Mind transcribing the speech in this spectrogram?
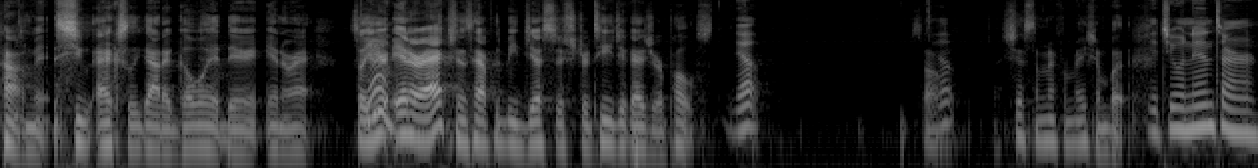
comments. You actually got to go in there and interact. So your interactions have to be just as strategic as your post. Yep. So Yep. that's just some information. But Get you an intern.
